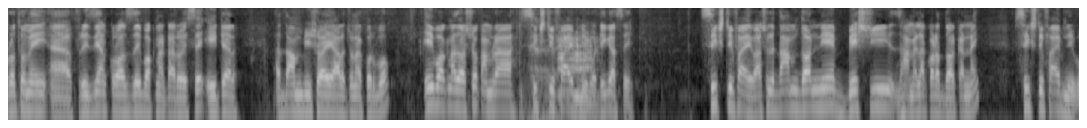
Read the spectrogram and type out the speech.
প্রথমেই ফ্রিজিয়ান ক্রস যে বকনাটা রয়েছে, এইটার দাম বিষয়ে আলোচনা করব। এই বকনা দর্শক, আমরা সিক্সটি ফাইভ নিব, ঠিক আছে? সিক্সটি ফাইভ আসলে দাম দর নিয়ে বেশি ঝামেলা করার দরকার নাই। সিক্সটি ফাইভ নিব।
